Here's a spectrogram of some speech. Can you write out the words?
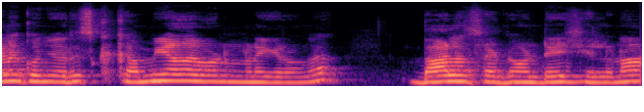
எனக்கு கொஞ்சம் ரிஸ்க் கம்மியாக தான் வேணும்னு நினைக்கிறவங்க பேலன்ஸ் அட்வான்டேஜ் இல்லைனா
